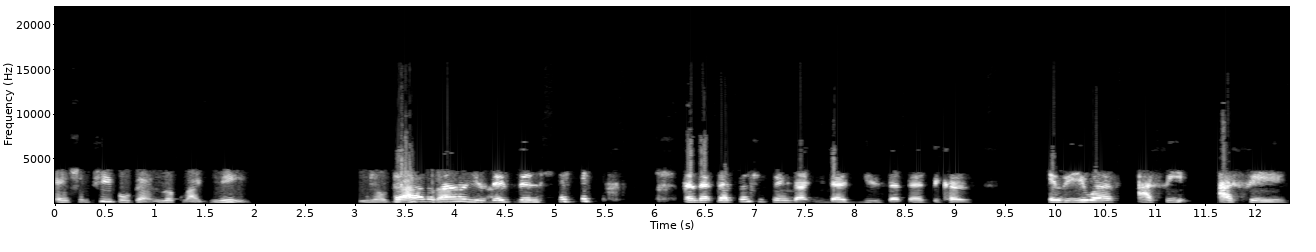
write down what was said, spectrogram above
ancient people that look like me? You know, that's all what I, around you. They've been, and that that's interesting that that you said that because in the U.S. I see I see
